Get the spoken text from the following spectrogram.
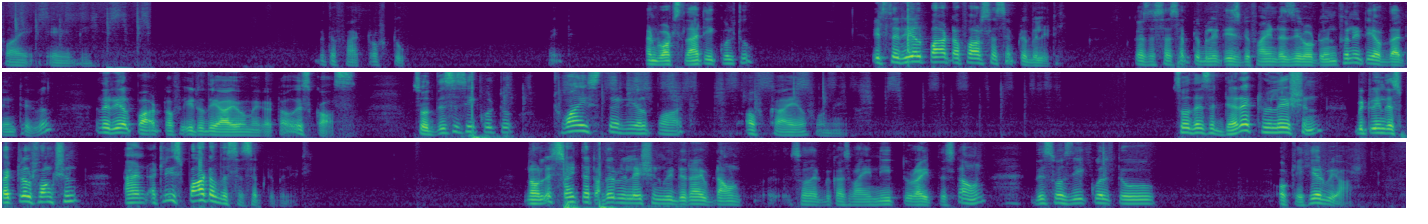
phi a b with a factor of 2 right? And what is that equal to? It is the real part of our susceptibility because the susceptibility is defined as 0 to infinity of that integral and the real part of e to the i omega tau is cos. So this is equal to twice the real part of chi of omega So there is a direct relation between the spectral function and at least part of the susceptibility. Now let us write that other relation we derived down so that because I need to write this down this was equal to okay here we are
